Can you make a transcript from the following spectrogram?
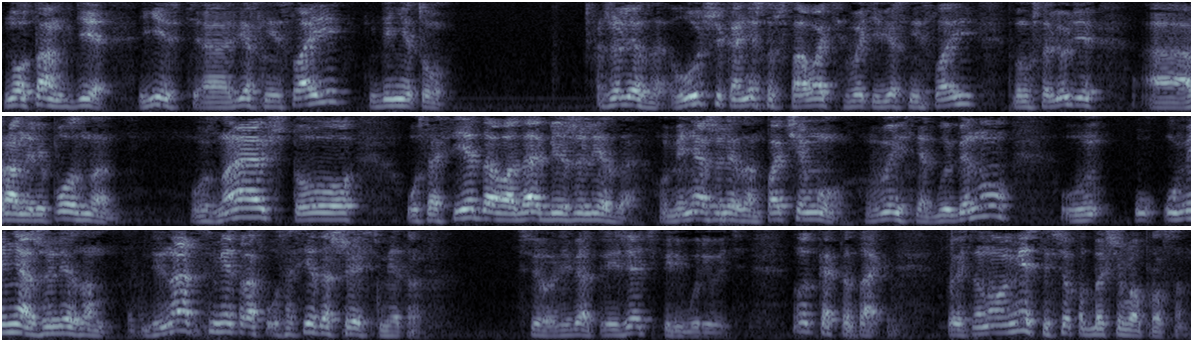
Но там, где есть а, верхние слои, где нету железа, лучше, конечно, вставать в эти верхние слои, потому что люди а, рано или поздно узнают, что у соседа вода без железа. У меня железом почему? Выяснят глубину. У, у, у меня железом 12 метров, у соседа 6 метров. Все, ребят, приезжайте, перебуривайте. Ну, вот как-то так. То есть на новом месте все под большим вопросом.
